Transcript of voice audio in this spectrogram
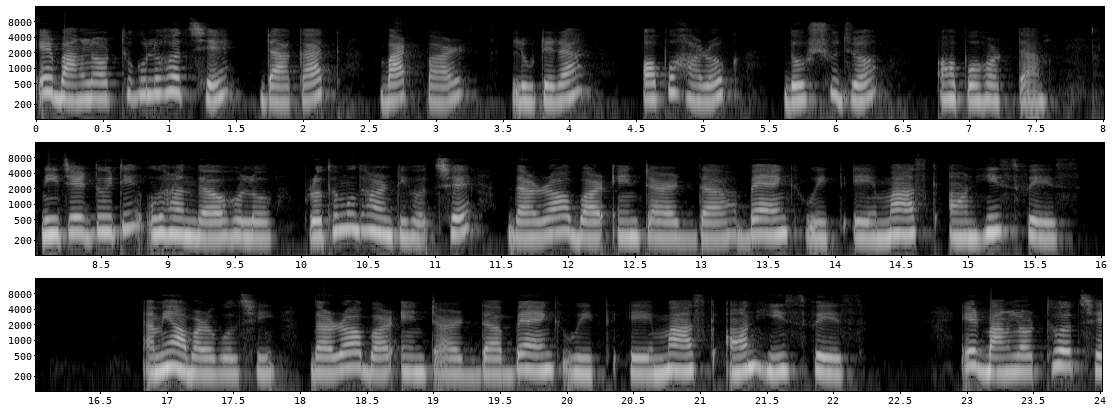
এর বাংলা অর্থগুলো হচ্ছে ডাকাত, বাটপার, লুটেরা, অপহারক, দস্যুজ, অপহর্তা। নিচের দুইটি উদাহরণ দেওয়া হলো। প্রথম উদাহরণটি হচ্ছে the robber enter the bank with a mask on his face আমি আবারও বলছি the robber enter the bank with a mask on his face এর বাংলা অর্থ হচ্ছে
